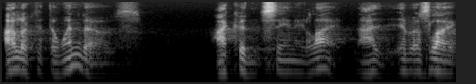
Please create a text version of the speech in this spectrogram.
I looked at the windows. I couldn't see any light. I, it was like,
